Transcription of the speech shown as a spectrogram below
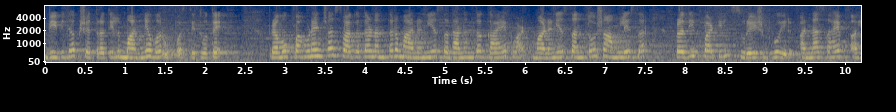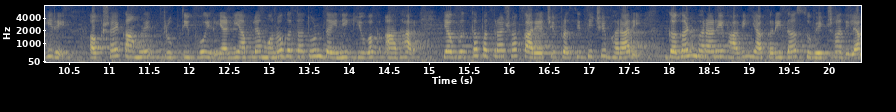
विविध क्षेत्रातील मान्यवर उपस्थित होते. प्रमुख पाहुण्यांच्या स्वागतानंतर माननीय सदानंद गायकवाड माननीय संतोष आमले सर प्रदीप पाटील सुरेश भोईर अण्णासाहेब अहिरे अक्षय कांबळे तृप्ती भोईर यांनी आपल्या मनोगतातून दैनिक युवक आधार या वृत्तपत्राच्या कार्याची प्रसिद्धीची भरारी गगन भरारी व्हावी याकरिता शुभेच्छा दिल्या.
